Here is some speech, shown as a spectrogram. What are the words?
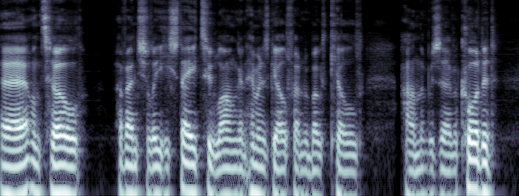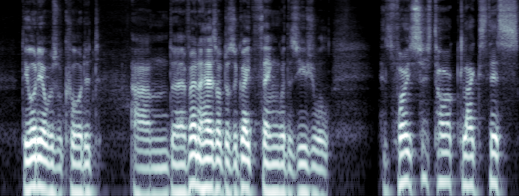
uh, until eventually he stayed too long, and him and his girlfriend were both killed. And it was uh, recorded. The audio was recorded, and uh, Werner Herzog does a great thing with his usual. His voices talk like this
